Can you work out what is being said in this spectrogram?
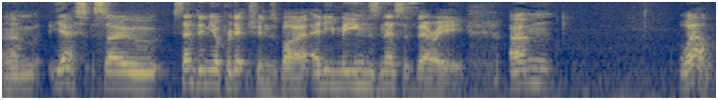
Um, yes. So send in your predictions by any means necessary. Um, well,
